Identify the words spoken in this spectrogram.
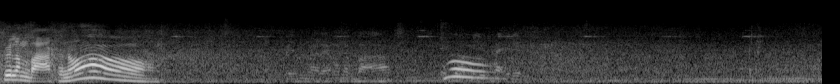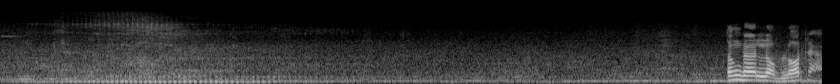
คือลำบากเนาะเป็นมาแล้วลำบากต้องเดินหลบรถอะ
